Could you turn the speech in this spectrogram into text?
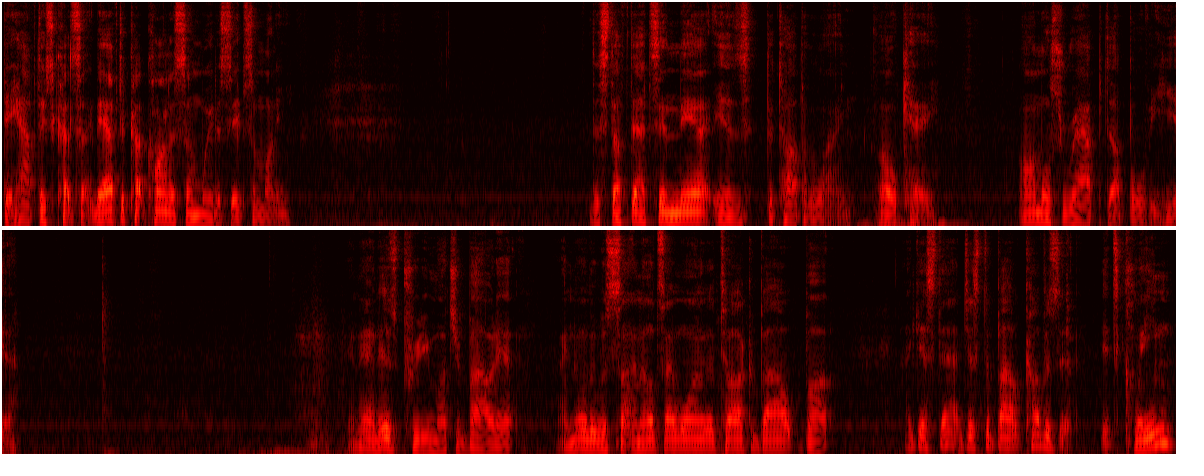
They have to cut they have to cut corners somewhere to save some money. The stuff that's in there is the top of the line. Okay. Almost wrapped up over here. And that is pretty much about it. I know there was something else I wanted to talk about, but I guess that just about covers it. It's clean.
